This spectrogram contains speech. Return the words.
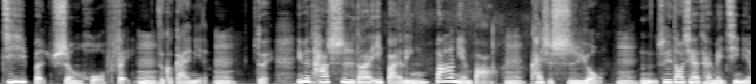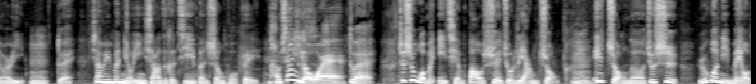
基本生活费，嗯，这个概念，嗯。对，因为它是大概一百零八年吧，嗯，开始试用。嗯。嗯，所以到现在才没几年而已。嗯，对，像原本你有印象，这个基本生活费？好像有哎，对，就是我们以前报税就两种，嗯，一种呢就是如果你没有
